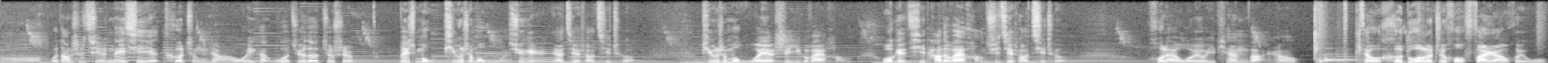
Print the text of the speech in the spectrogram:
哦，我当时其实内心也特挣扎，我一开我觉得就是，为什么凭什么我去给人家介绍汽车？凭什么我也是一个外行，我给其他的外行去介绍汽车？后来我有一天晚上，在我喝多了之后幡然悔悟，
